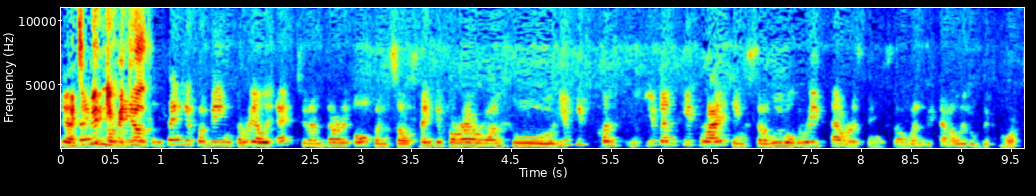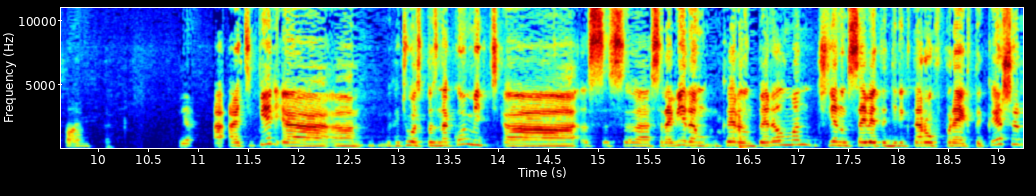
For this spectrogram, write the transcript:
Yeah, А thank теперь you, не for хотел... being, thank you for being really active and very open. So thank you for everyone who you keep con- you can keep writing. So we will read everything. So when we have a little bit more time. А, а теперь э, э, хочу вас познакомить э, с, с- с Равиром Кэрол Перелман, членом совета директоров проекта Кэшер,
